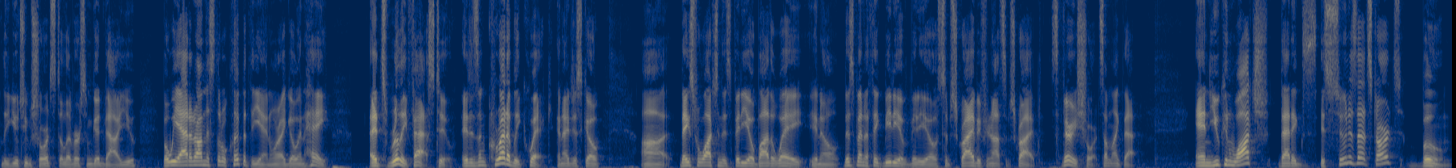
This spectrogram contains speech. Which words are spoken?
The YouTube shorts deliver some good value, but we added on this little clip at the end where I go in, hey, it's really fast too. It is incredibly quick. And I just go, uh, thanks for watching this video. By the way, you know, this has been a Think Media video. Subscribe if you're not subscribed. It's very short, something like that. And you can watch that ex- as soon as that starts, boom,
